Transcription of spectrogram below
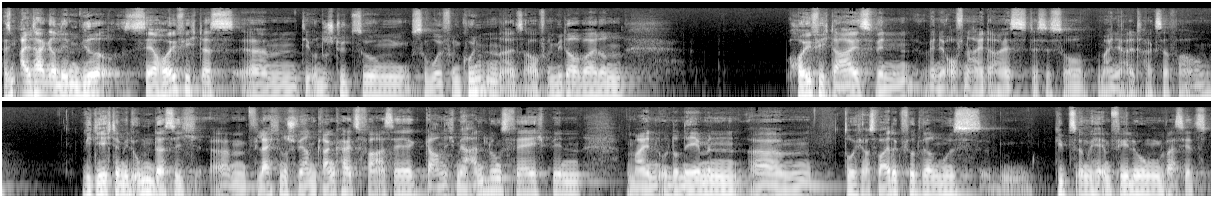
Also im Alltag erleben wir sehr häufig, dass ähm, die Unterstützung sowohl von Kunden als auch von Mitarbeitern häufig da ist, wenn, wenn eine Offenheit da ist. Das ist so meine Alltagserfahrung. Wie gehe ich damit um, dass ich ähm, vielleicht in einer schweren Krankheitsphase gar nicht mehr handlungsfähig bin, mein Unternehmen ähm, durchaus weitergeführt werden muss? Gibt es irgendwelche Empfehlungen, was jetzt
